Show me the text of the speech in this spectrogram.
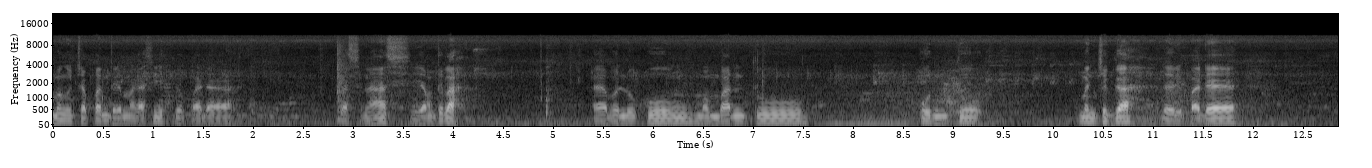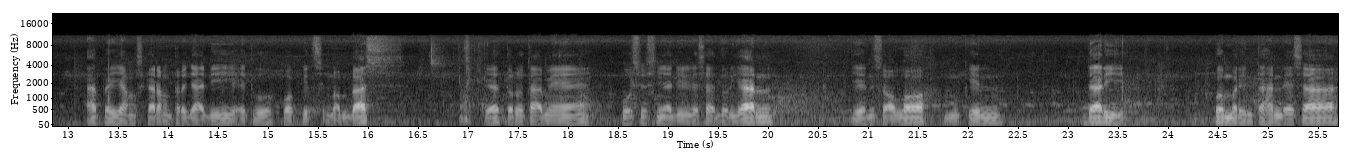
mengucapkan terima kasih kepada Basnas yang telah eh, mendukung, membantu untuk mencegah daripada apa yang sekarang terjadi yaitu COVID-19 ya terutama khususnya di Desa Durian. Ya insya Allah mungkin dari pemerintahan desa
